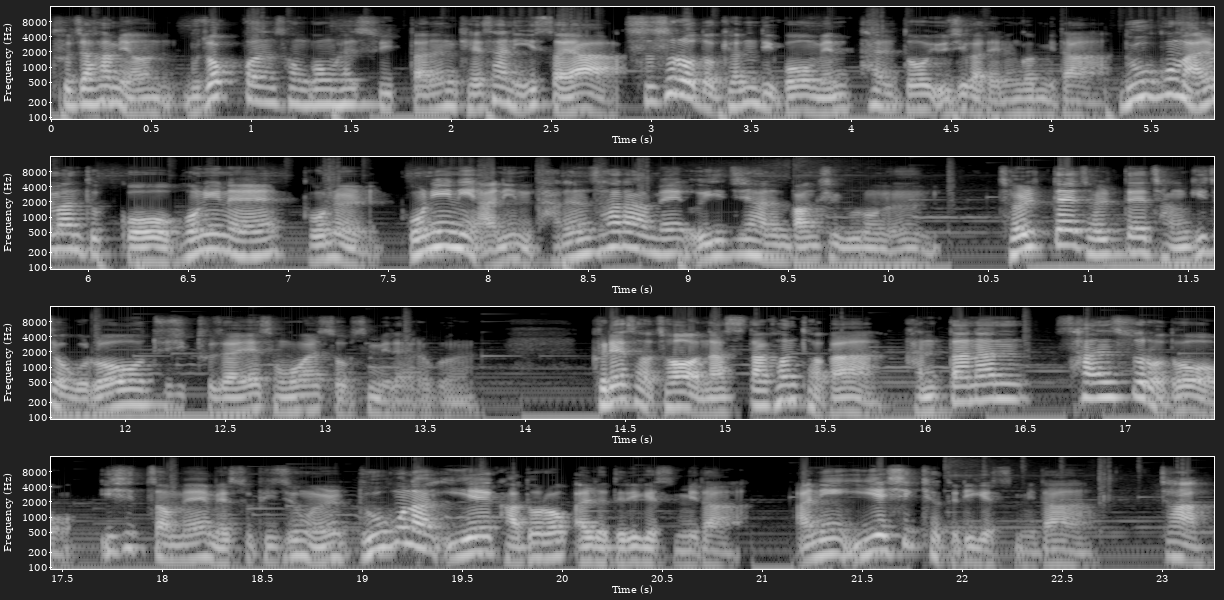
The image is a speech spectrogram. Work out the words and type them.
투자하면 무조건 성공할 수 있다는 계산이 있어야 스스로도 견디고 멘탈도 유지가 되는 겁니다. 누구 말만 듣고 본인의 돈을 본인이 아닌 다른 사람에 의지하는 방식으로는 절대 절대 장기적으로 주식 투자에 성공할 수 없습니다, 여러분. 그래서 저 나스닥 헌터가 간단한 산수로도 이 시점의 매수 비중을 누구나 이해 가도록 알려드리겠습니다. 아니, 이해시켜 드리겠습니다. 자,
